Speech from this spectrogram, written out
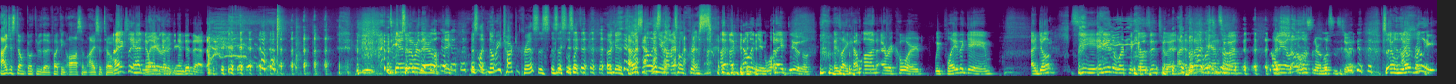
I just don't go through the fucking awesome iZotope. I actually had no idea Layering. that Dan did that. Dan's over there like It's like nobody talked to Chris. Is, is this is like okay? Let's, telling let's you, not I- tell Chris. I, I'm telling you, what I do is I come on, I record, we play the game. I don't see any of the work that goes into it, I and put then I listen to on. it the way a, a listener listens to it. So, So I really,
